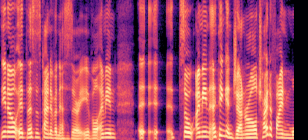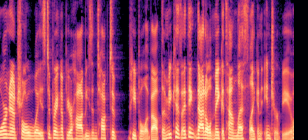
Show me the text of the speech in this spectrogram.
you know, it, this is kind of a necessary evil. I mean, it, it, so I mean, I think in general, try to find more natural ways to bring up your hobbies and talk to people about them because I think that'll make it sound less like an interview.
